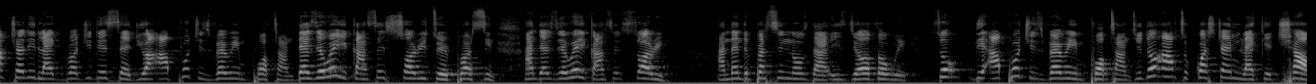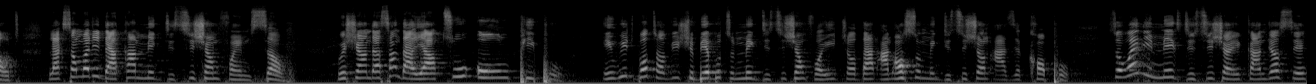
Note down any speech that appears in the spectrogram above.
actually, like Brojide said, your approach is very important. There's a way you can say sorry to a person, and there's a way you can say sorry, and then the person knows that it's the other way. So the approach is very important. You don't have to question him like a child, like somebody that can't make decision for himself. We should understand that you are two old people in which both of you should be able to make decision for each other and also make decision as a couple. So when he makes decision, you can just say,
